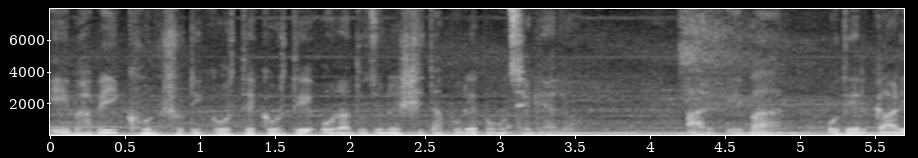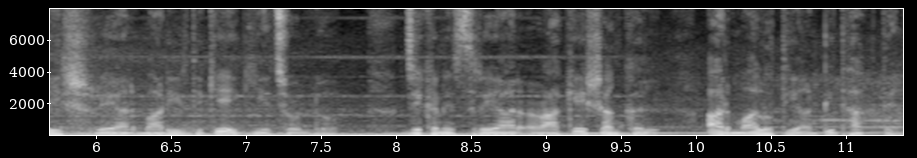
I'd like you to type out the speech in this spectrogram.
এভাবেই খুনসুটি করতে করতে ওরা দুজনে সীতাপুরে পৌঁছে গেল। আর এবার ওদের গাড়ি শ্রেয়ার বাড়ির দিকে এগিয়ে চলল যেখানে শ্রেয়ার রাকেশ আঙ্কেল আর মালতী আন্টি থাকতেন।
